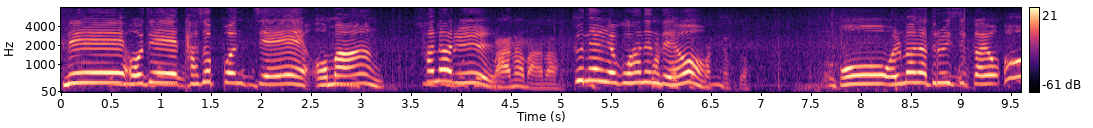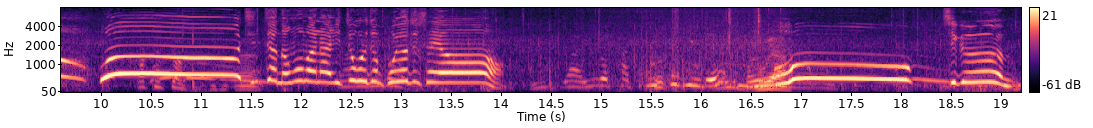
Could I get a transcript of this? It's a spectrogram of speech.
네, 어제 다섯 번째 어망 하나를 많아 많아. 꺼내려고 하는데요. 꽉 찼어. 어, 얼마나 들어있을까요? 헉, 와, 진짜 너무 많아. 이쪽으로 좀 보여주세요. 야? 뭐야? 오, 지금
